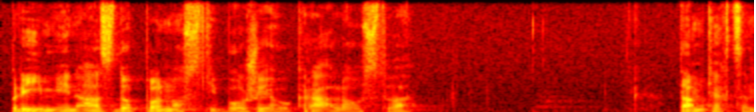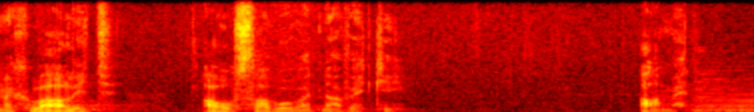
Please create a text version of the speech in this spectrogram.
príjmi nás do plnosti Božieho kráľovstva. Tam ťa chceme chváliť a oslavovať na veky. Amen.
